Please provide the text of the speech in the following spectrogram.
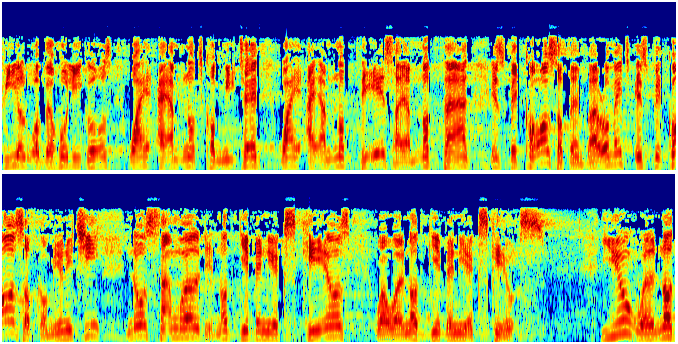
filled with the Holy Ghost, why I am not committed, why I am not this, I am not that. It's because of environment, it's because of community. No, Samuel did not give any excuse. Well, will not give any excuse. You will not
